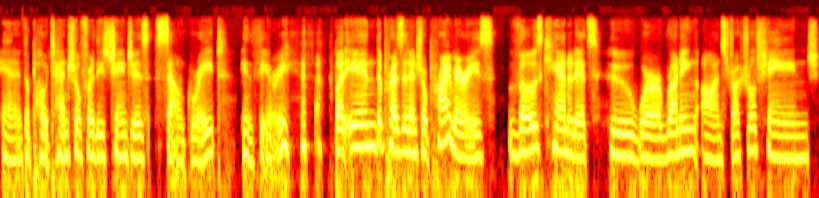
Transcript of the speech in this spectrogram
and the potential for these changes sound great in theory. but in the presidential primaries, those candidates who were running on structural change,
